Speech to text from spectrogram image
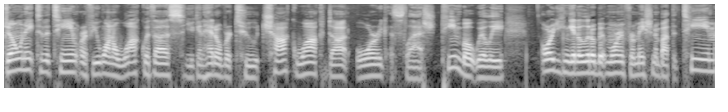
donate to the team or if you want to walk with us, you can head over to chocwalk.org slash teamboatwillie or you can get a little bit more information about the team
